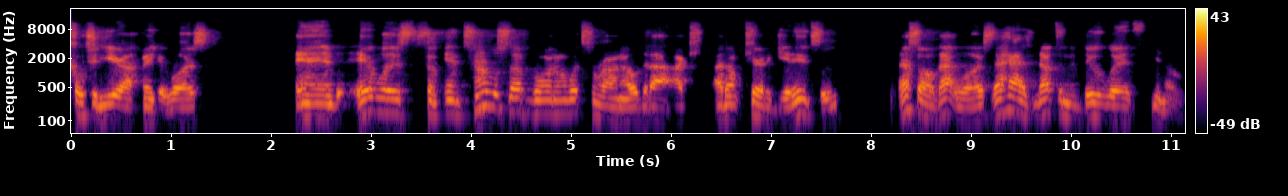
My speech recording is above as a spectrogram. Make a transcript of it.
Coach of the Year, I think it was. And it was some internal stuff going on with Toronto that I, I, I don't care to get into. That's all that was. That has nothing to do with, you know,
